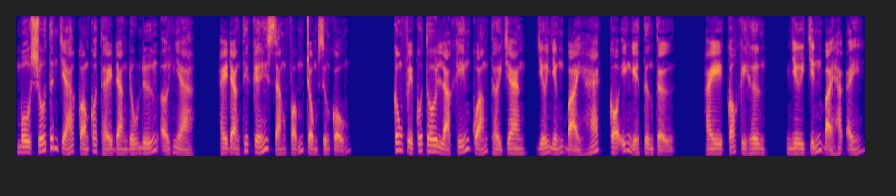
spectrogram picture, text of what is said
Một số thính giả còn có thể đang nấu nướng ở nhà hay đang thiết kế sản phẩm trong xưởng gỗ. Công việc của tôi là khiến quãng thời gian giữa những bài hát có ý nghĩa tương tự, hay có khi hơn như chính bài hát ấy.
